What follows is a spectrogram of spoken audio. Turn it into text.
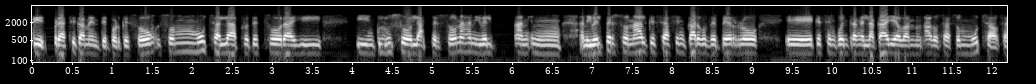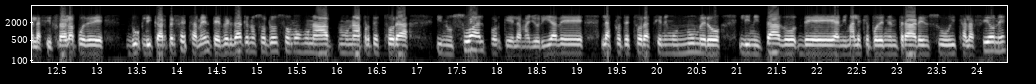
Sí, prácticamente, porque son, son muchas las protectoras y, incluso las personas a nivel a, nivel personal que se hacen cargos de perros eh, que se encuentran en la calle abandonados, o sea, son muchas, o sea, la cifra la puede duplicar perfectamente. Es verdad que nosotros somos una, una protectora inusual porque la mayoría de las protectoras tienen un número limitado de animales que pueden entrar en sus instalaciones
